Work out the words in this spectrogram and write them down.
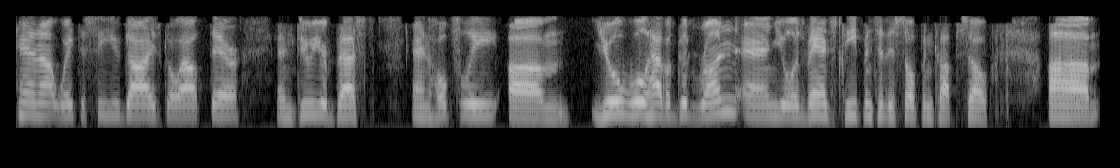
cannot wait to see you guys go out there and do your best, and hopefully um, you will have a good run and you'll advance deep into this Open Cup. So, um,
